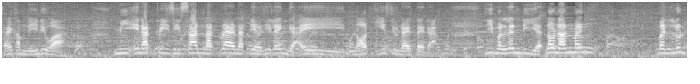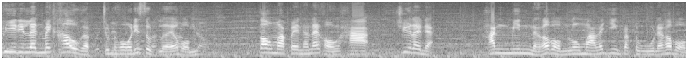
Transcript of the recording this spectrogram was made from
ใช้คำนี้ดีกว่า มีไอ้นัดปรีซีซั่นนัดแรกนัดเดียวที่เล่นกับไอ้นอตอีสยูไนเต็ดอะที่มันเล่นดีอะนอกนั้นแม่ง เป็นรุ่นพี่ที่เล่นไม่เข้ากับจุนโฮที่สุดเลยครับผม ต้องมาเป็นทางด้านของฮาชื่ออะไรเนี่ยฮันมินนะครับผมลงมาแล้วยิงประตูนะครับผม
